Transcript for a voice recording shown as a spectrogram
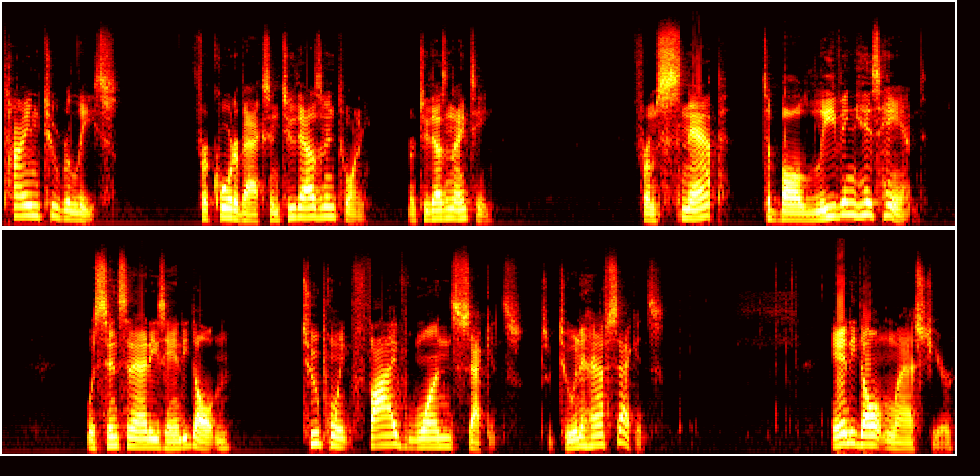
time to release for quarterbacks in 2020 or 2019 from snap to ball leaving his hand was Cincinnati's Andy Dalton, 2.51 seconds. So two and a half seconds. Andy Dalton last year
